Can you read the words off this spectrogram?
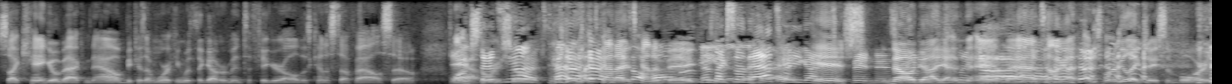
So I can't go back now because I'm working with the government to figure all this kind of stuff out. So long story That's short, nuts. it's kind of it's kind of big. movie. That's like so. That's how you got Ish. into fitness. No, right? God, yeah, just man, like, ah. that's how I got. I just want to be like Jason Bourne.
